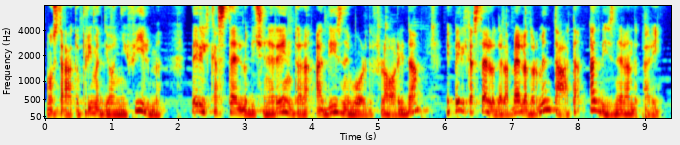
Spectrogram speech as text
mostrato prima di ogni film, per il castello di Cenerentola a Disney World Florida e per il castello della Bella Addormentata a Disneyland Paris.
